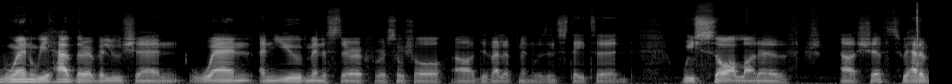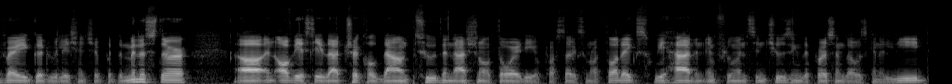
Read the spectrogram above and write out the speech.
when we had the revolution, when a new minister for social uh, development was instated, we saw a lot of uh, shifts. We had a very good relationship with the minister, uh, and obviously that trickled down to the National Authority of Prosthetics and Orthotics. We had an influence in choosing the person that was going to lead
